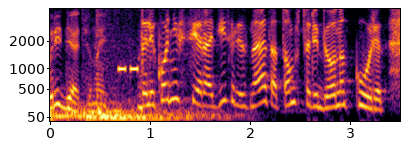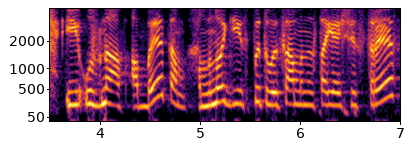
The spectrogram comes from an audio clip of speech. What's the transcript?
«бредятиной». Далеко не все родители знают о том, что ребенок курит. И узнав об этом, многие испытывают самый настоящий стресс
